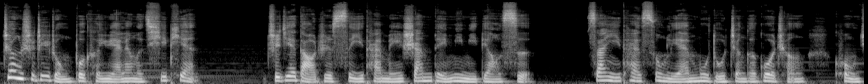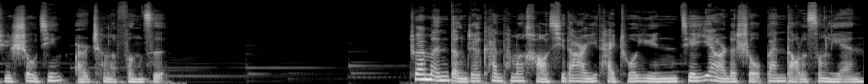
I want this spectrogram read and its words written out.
正是这种不可原谅的欺骗，直接导致四姨太梅山被秘密吊死。三姨太宋濂目睹整个过程，恐惧受惊而成了疯子。专门等着看他们好戏的二姨太卓云借燕儿的手扳倒了宋濂，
